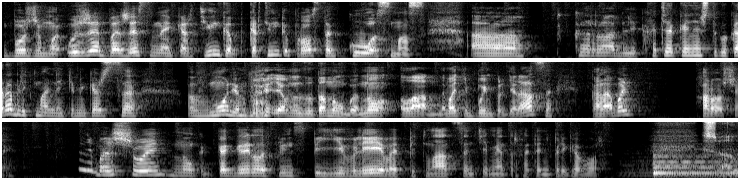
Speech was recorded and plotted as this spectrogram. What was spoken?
Боже мой, уже божественная картинка, картинка просто космос. А, кораблик, хотя, конечно, такой кораблик маленький, мне кажется, в море он бы явно затонул бы. Но ладно, давайте не будем продираться. Корабль хороший. Небольшой, ну, как, как говорила, в принципе, Евлеева, 15 сантиметров, это не приговор. So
